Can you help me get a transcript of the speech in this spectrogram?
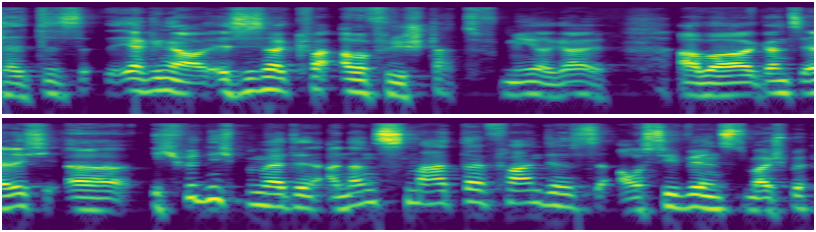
das, das, ja genau, es ist halt, qua- aber für die Stadt mega geil. Aber ganz ehrlich, äh, ich würde nicht mehr den anderen Smarter fahren, der das aussieht wie jetzt zum Beispiel,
